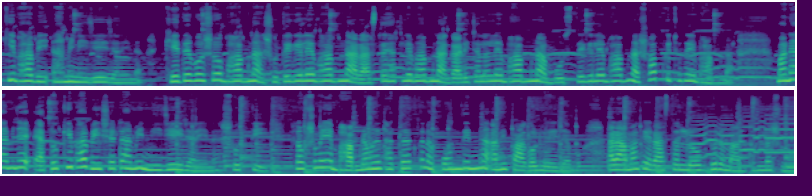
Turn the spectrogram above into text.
আমি কি ভাবি? আমি নিজেই জানি না। খেতে বসেও ভাবনা, শুতে গেলে ভাবনা, রাস্তায় হাঁটলে ভাবনা, গাড়ি চালালে ভাবনা, বসতে গেলে ভাবনা সব কিছুতেই ভাবনা। মানে আমি যে এত কি ভাবি সেটা আমি নিজেই জানি না, সত্যি। সবসময় এই ভাবনার মধ্যে থাকতে থাকতে না, কোন দিন না আমি পাগল হয়ে যাব। আর আমাকে রাস্তার লোক ধরে মারধর না শুরু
